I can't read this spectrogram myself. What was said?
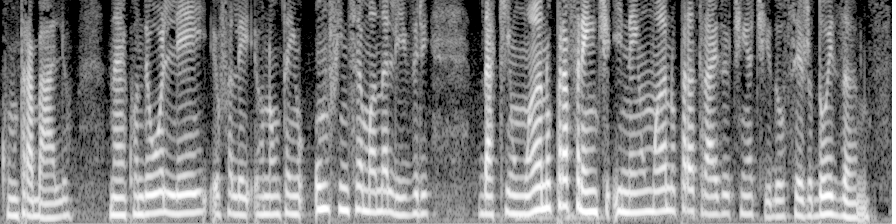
com o trabalho. Né? Quando eu olhei, eu falei, eu não tenho um fim de semana livre daqui um ano para frente e nem um ano para trás eu tinha tido, ou seja, dois anos.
